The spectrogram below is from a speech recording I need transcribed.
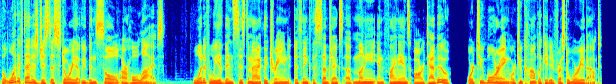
But what if that is just a story that we've been sold our whole lives? What if we have been systematically trained to think the subjects of money and finance are taboo, or too boring, or too complicated for us to worry about?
